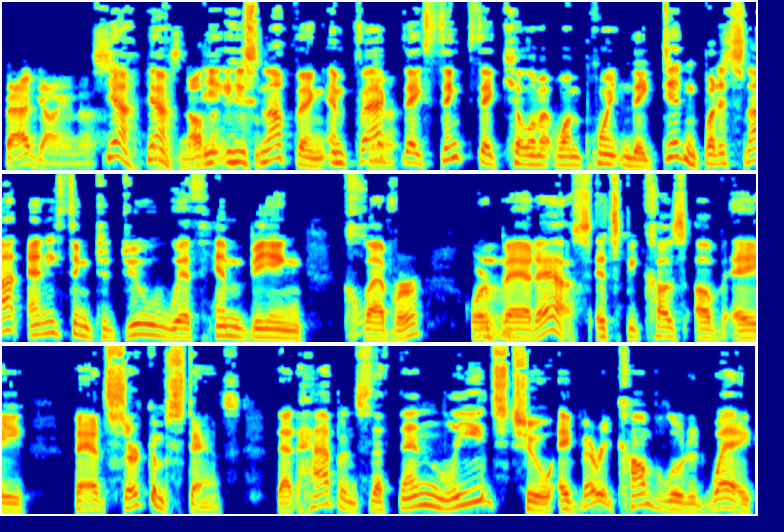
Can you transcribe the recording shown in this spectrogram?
bad guy in this. Yeah, yeah. he's nothing. He- he's nothing. In fact, Yeah. they think they kill him at one point and they didn't, but it's not anything to do with him being Oh. clever or Mm-mm. badass. It's because of a bad circumstance that happens that then leads to a very convoluted way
